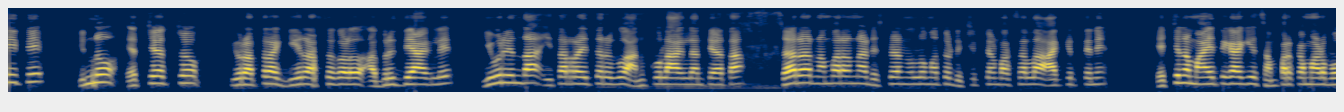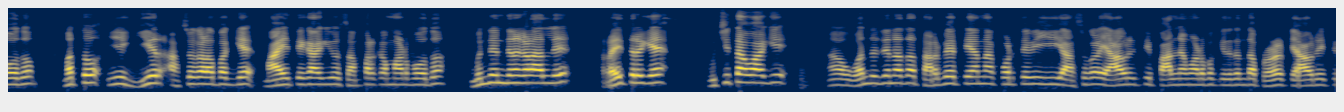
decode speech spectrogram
ರೀತಿ ಇನ್ನೂ ಹೆಚ್ಚು ಹೆಚ್ಚು ಇವ್ರ ಹತ್ರ ಗೀರಸ್ತುಗಳು ಅಭಿವೃದ್ಧಿ ಆಗ್ಲಿ, ಇವರಿಂದ ಇತರ ರೈತರಿಗೂ ಅನುಕೂಲ ಆಗ್ಲಿ ಅಂತ ಹೇಳ್ತಾ ಸರ್ ನಂಬರ್ ಅನ್ನ ಡಿಸ್ಪ್ಲೇನಲ್ಲೂ ಮತ್ತು ಡಿಸ್ಕ್ರಿಪ್ಷನ್ ಬಾಕ್ಸ್ ಎಲ್ಲ ಹಾಕಿರ್ತೀನಿ. ಹೆಚ್ಚಿನ ಮಾಹಿತಿಗಾಗಿ ಸಂಪರ್ಕ ಮಾಡಬಹುದು ಮತ್ತು ಈ ಗೀರ್ ಹಸುಗಳ ಬಗ್ಗೆ ಮಾಹಿತಿಗಾಗಿಯೂ ಸಂಪರ್ಕ ಮಾಡಬಹುದು ಮುಂದಿನ ದಿನಗಳಲ್ಲಿ ರೈತರಿಗೆ ಉಚಿತವಾಗಿ ಒಂದು ದಿನದ ತರಬೇತಿಯನ್ನ ಕೊಡ್ತೀವಿ. ಈ ಹಸುಗಳು ಯಾವ ರೀತಿ ಪಾಲನೆ ಮಾಡ್ಬೇಕು, ಇದರಿಂದ ಪ್ರಾಡಕ್ಟ್ ಯಾವ ರೀತಿ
